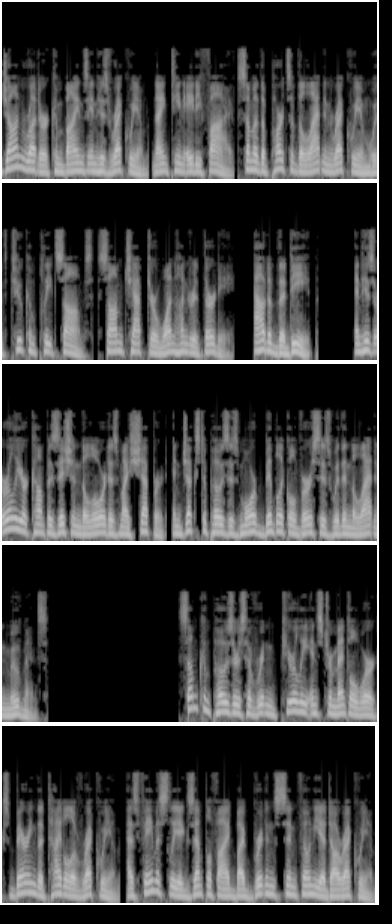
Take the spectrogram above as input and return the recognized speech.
John Rutter combines in his Requiem 1985 some of the parts of the Latin Requiem with two complete psalms, Psalm chapter 130, Out of the deep, and his earlier composition The Lord is My Shepherd, and juxtaposes more biblical verses within the Latin movements. Some composers have written purely instrumental works bearing the title of Requiem, as famously exemplified by Britten's Sinfonia da Requiem.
